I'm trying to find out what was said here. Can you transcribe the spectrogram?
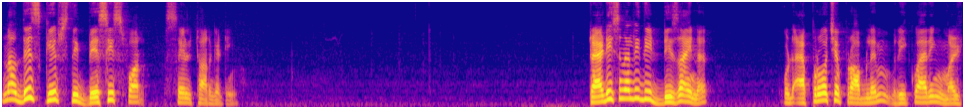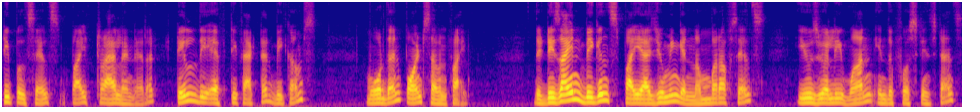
Now, this gives the basis for shell targeting. Traditionally, the designer would approach a problem requiring multiple shells by trial and error till the FT factor becomes more than 0.75. The design begins by assuming a number of shells usually 1 in the first instance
